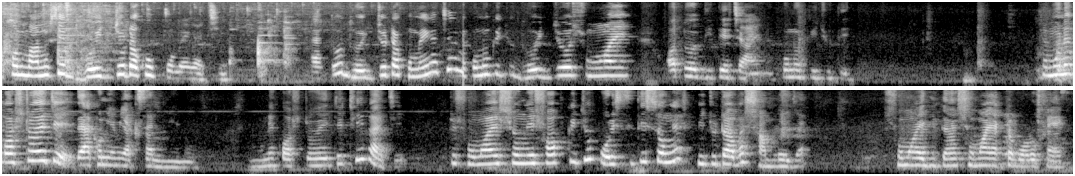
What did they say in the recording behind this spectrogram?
এখন মানুষের ধৈর্যটা খুব কমে গেছে। এত ধৈর্যটা কমে গেছে, কোনো কিছু ধৈর্য, সময় অত দিতে চায় না, কোনো কিছুতে মনে কষ্ট হয়েছে? এখনই আমি অ্যাকশান নিয়ে নেব। মনে কষ্ট হয়েছে, ঠিক আছে। একটু সময়ের সঙ্গে সব কিছু পরিস্থিতির সঙ্গে কিছুটা আবার সামলে যায় সময় দিতে হয়, সময় একটা বড় ফ্যাক্ট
